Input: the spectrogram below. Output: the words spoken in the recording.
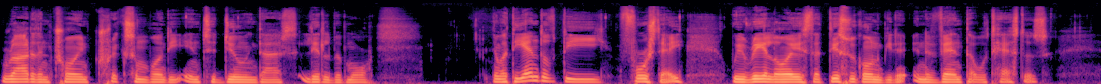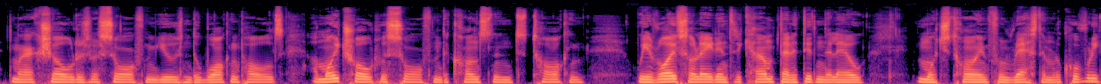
rather than try and trick somebody into doing that little bit more. Now, at the end of the first day, we realised that this was going to be an event that would test us. Mark's shoulders were sore from using the walking poles, and my throat was sore from the constant talking. We arrived so late into the camp that it didn't allow much time for rest and recovery.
